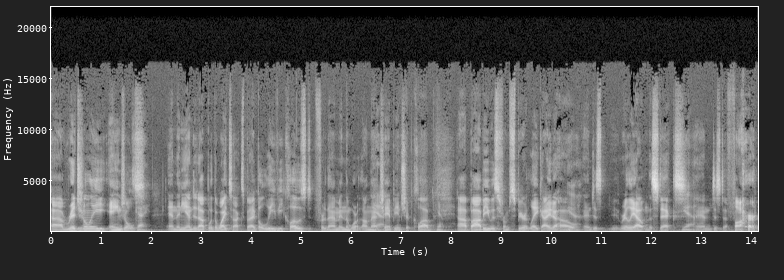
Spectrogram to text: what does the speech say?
Uh, originally Angels, Okay. and then he ended up with the White Sox. But I believe he closed for them in the on that Yeah. championship club. Yeah. Uh, Bobby was from Spirit Lake, Idaho, Yeah. and just really out in the sticks. Yeah. and just a far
